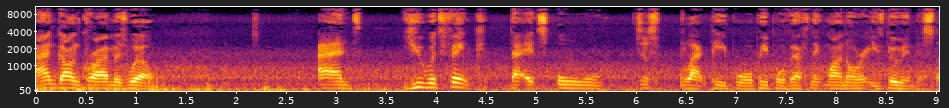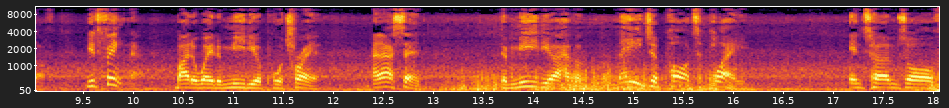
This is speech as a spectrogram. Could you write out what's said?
and gun crime as well. And you would think that it's all just black people or people of ethnic minorities doing this stuff. You'd think that by the way the media portray it. And I said, the media have a major part to play in terms of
